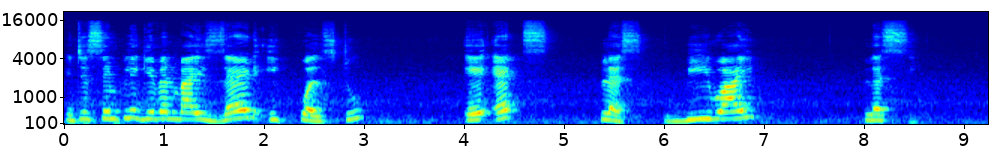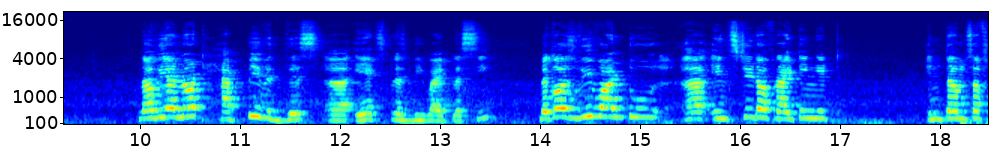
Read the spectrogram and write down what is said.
it is simply given by z equals to ax plus by plus c. Now we are not happy with this uh, ax plus by plus c because we want to uh, instead of writing it in terms of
